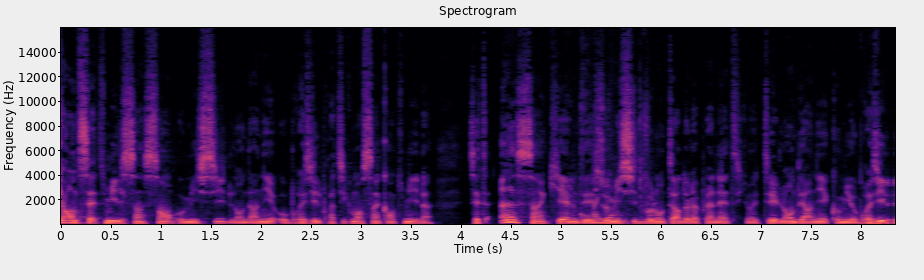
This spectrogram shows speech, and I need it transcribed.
47 500 homicides l'an dernier au Brésil, pratiquement 50 000. C'est un cinquième des homicides volontaires de la planète qui ont été l'an dernier commis au Brésil.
